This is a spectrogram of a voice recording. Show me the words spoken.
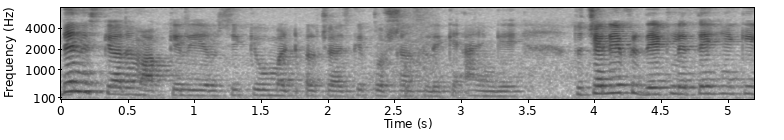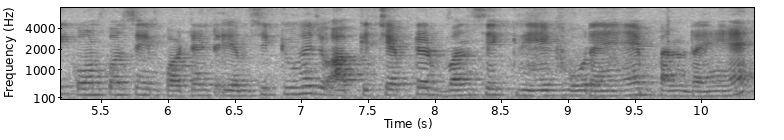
देन इसके बाद हम आपके लिए एमसीक्यू मल्टीपल चॉइस के क्वेश्चंस लेके आएँगे। तो चलिए फिर देख लेते हैं कि कौन कौन से इंपॉर्टेंट एमसीक्यू हैं जो आपके चैप्टर वन से क्रिएट हो रहे हैं, बन रहे हैं।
